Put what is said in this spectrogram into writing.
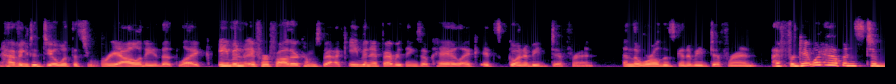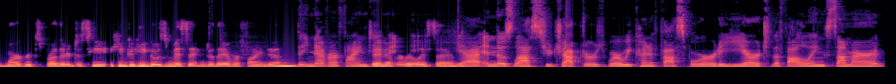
having to deal with this reality that like even if her father comes back even if everything's okay like it's going to be different and the world is going to be different. I forget what happens to Margaret's brother. Does he he he goes missing? Do they ever find him? They never find they him. They never really say. Yeah, in those last two chapters where we kind of fast forward a year to the following summer,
